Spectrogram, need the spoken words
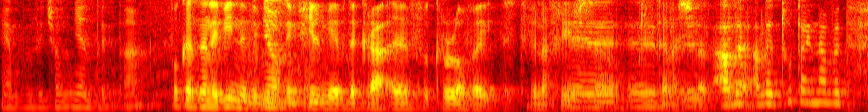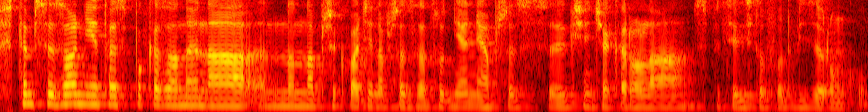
jakby wyciągniętych, tak? Pokazane w innym wybitnym filmie w, Dekra- w Królowej Stephena Frearsa e, e, kilkanaście lat ale, ale tutaj nawet w tym sezonie to jest pokazane na, na, na przykładzie na przykład zatrudniania przez księcia Karola specjalistów od wizerunku.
